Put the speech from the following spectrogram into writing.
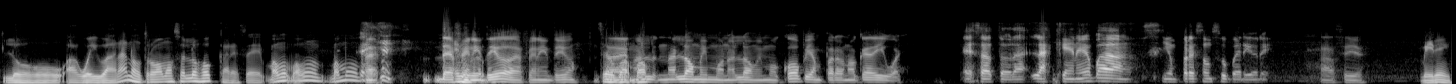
los Agüeybana, nosotros vamos a ser los Óscares. eh. Vamos, vamos, vamos. Eh, Definitivo, definitivo. So, O sea, va- no, va- no es lo mismo, no es lo mismo. Copian, pero no queda igual. Exacto, la- las Kenepas siempre son superiores. Así es. Miren,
